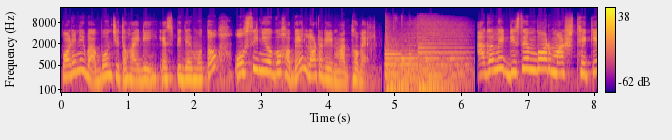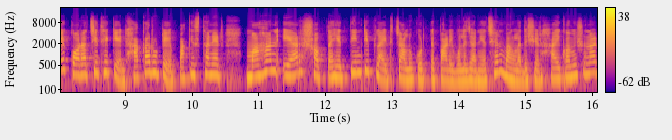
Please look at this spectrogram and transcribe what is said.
পড়েনি বা বঞ্চিত হয়নি। এসপিদের মতো ওসি নিয়োগও হবে লটারির মাধ্যমে। আগামী ডিসেম্বর মাস থেকে করাচি থেকে ঢাকা রুটে পাকিস্তানের মাহান এয়ার সপ্তাহে তিনটি ফ্লাইট চালু করতে পারে বলে জানিয়েছেন বাংলাদেশের হাই কমিশনার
